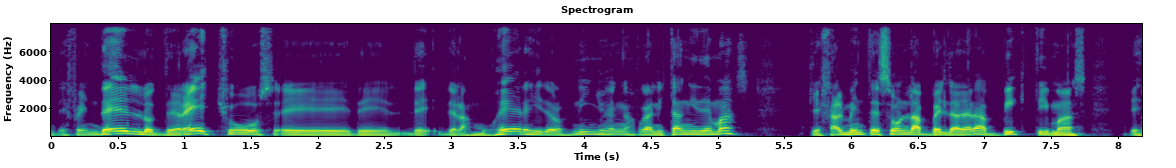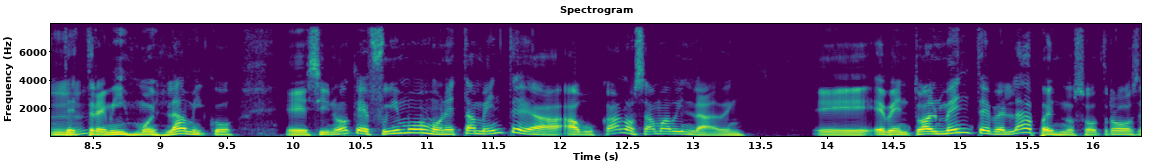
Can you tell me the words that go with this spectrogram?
defender los derechos eh, de, las mujeres y de los niños en Afganistán y demás, que realmente son las verdaderas víctimas de este extremismo islámico, eh, sino que fuimos honestamente a, buscar a Osama Bin Laden. eventualmente, ¿verdad? Pues nosotros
